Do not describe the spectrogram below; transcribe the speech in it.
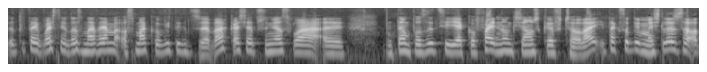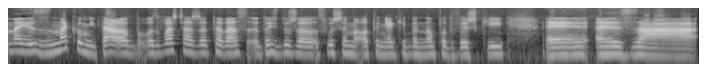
że tutaj właśnie rozmawiamy o smakowitych drzewach. Kasia przyniosła y, tę pozycję jako fajną książkę wczoraj i tak sobie myślę, że ona jest znakomita, bo, zwłaszcza, że teraz dość dużo słyszymy o tym, jakie będą podwyżki y, y, za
